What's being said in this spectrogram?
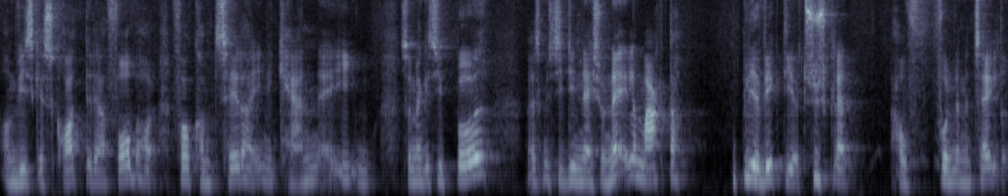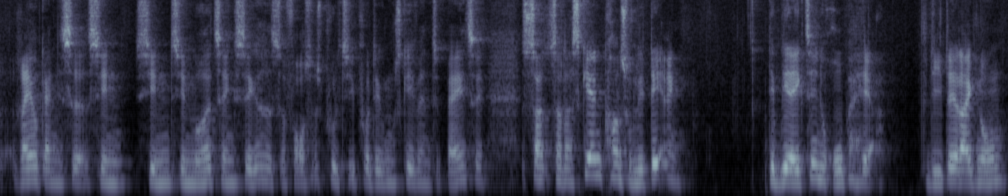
om vi skal skrotte det der forbehold for at komme tættere ind i kernen af EU. Så man kan sige, både hvad skal man sige, de nationale magter bliver vigtigere. Tyskland har jo fundamentalt reorganiseret sin, sin, sin måde at tænke sikkerheds- og forsvarspolitik på, det kan måske vende tilbage til. Så, så der sker en konsolidering. Det bliver ikke til en Europa her, fordi det er der ikke nogen,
